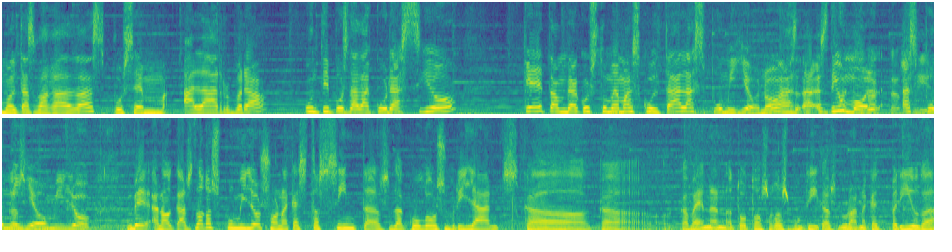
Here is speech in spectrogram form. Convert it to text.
moltes vegades posem a l'arbre un tipus de decoració que també acostumem a escoltar l'espumilló, no? Es, es diu molt espumilló. Sí, l'espumilló. Bé, en el cas de l'espumilló són aquestes cintes de colors brillants que, que, que venen a totes les botigues durant aquest període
